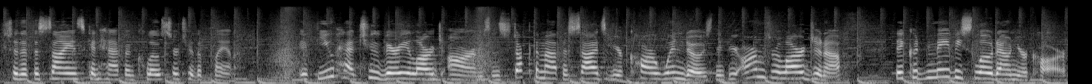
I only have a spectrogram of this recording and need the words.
so that the science can happen closer to the planet. If you had two very large arms and stuck them out the sides of your car windows, and if your arms were large enough, they could maybe slow down your car.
